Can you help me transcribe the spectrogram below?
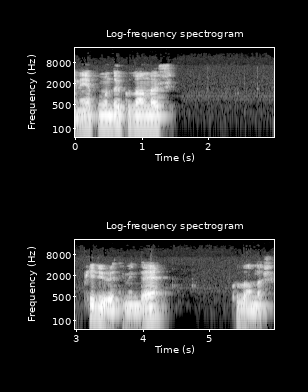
ayna yapımında kullanılır, pil üretiminde kullanılır.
